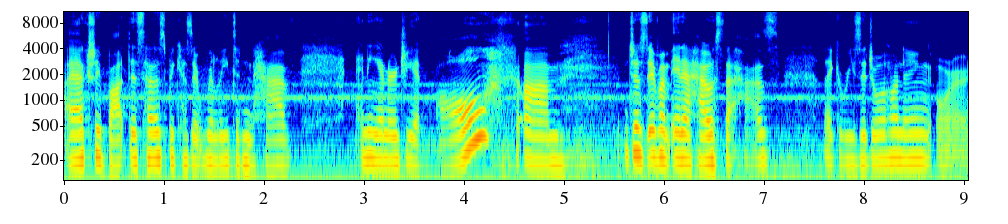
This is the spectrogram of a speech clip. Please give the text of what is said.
I actually bought this house because it really didn't have any energy at all. Um, just if I'm in a house that has like residual haunting or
